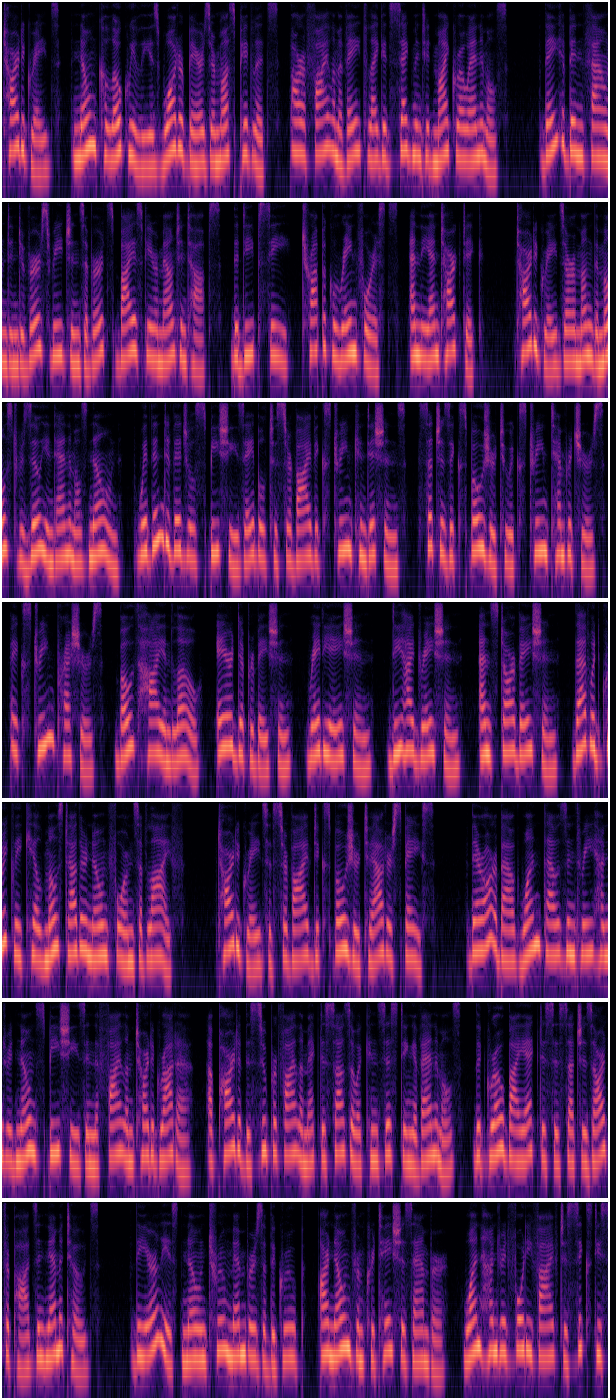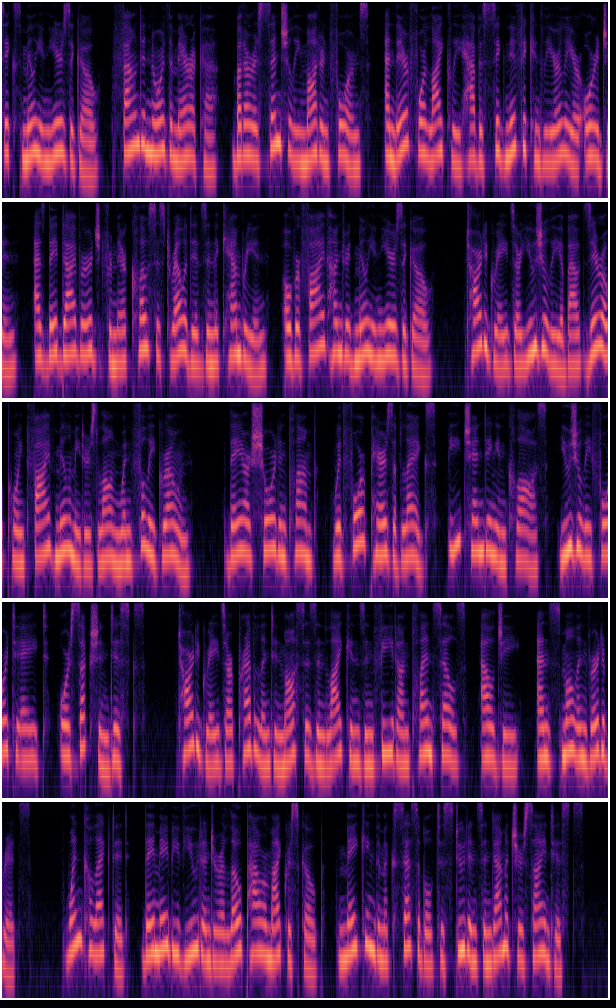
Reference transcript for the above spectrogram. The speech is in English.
Tardigrades, known colloquially as water bears or moss piglets, are a phylum of eight-legged segmented microanimals. They have been found in diverse regions of Earth's biosphere mountaintops, the deep sea, tropical rainforests, and the Antarctic. Tardigrades are among the most resilient animals known, with individual species able to survive extreme conditions, such as exposure to extreme temperatures, extreme pressures, both high and low, air deprivation, radiation, dehydration, and starvation that would quickly kill most other known forms of life. Tardigrades have survived exposure to outer space. There are about 1,300 known species in the phylum Tardigrada, a part of the superphylum Ecdysozoa consisting of animals that grow by ecdysis such as arthropods and nematodes. The earliest known true members of the group are known from Cretaceous amber, 145 to 66 million years ago, found in North America, but are essentially modern forms and therefore likely have a significantly earlier origin, as they diverged from their closest relatives in the Cambrian over 500 million years ago. Tardigrades are usually about 0.5 mm long when fully grown. They are short and plump, with four pairs of legs, each ending in claws, usually 4 to 8, or suction discs. Tardigrades are prevalent in mosses and lichens and feed on plant cells, algae, and small invertebrates. When collected, they may be viewed under a low-power microscope, making them accessible to students and amateur scientists.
